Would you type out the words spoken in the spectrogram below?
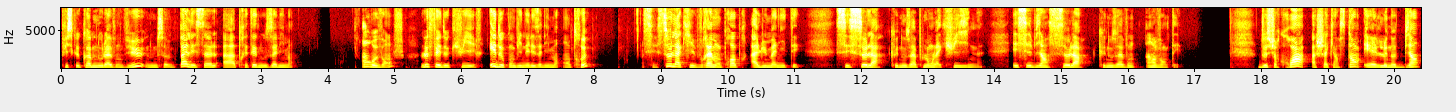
puisque comme nous l'avons vu, nous ne sommes pas les seuls à apprêter nos aliments. En revanche, le fait de cuire et de combiner les aliments entre eux, c'est cela qui est vraiment propre à l'humanité. C'est cela que nous appelons la cuisine. Et c'est bien cela que nous avons inventé. De surcroît, à chaque instant, et elle le note bien,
